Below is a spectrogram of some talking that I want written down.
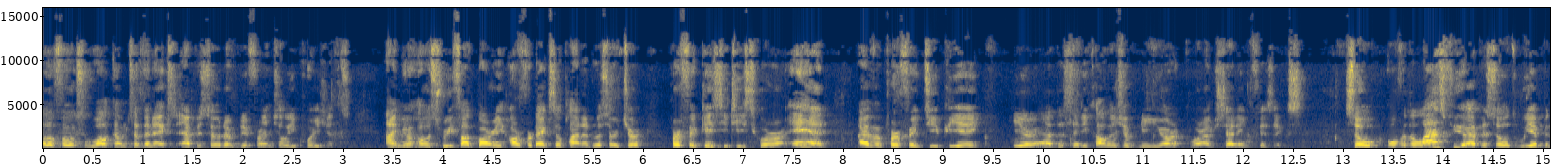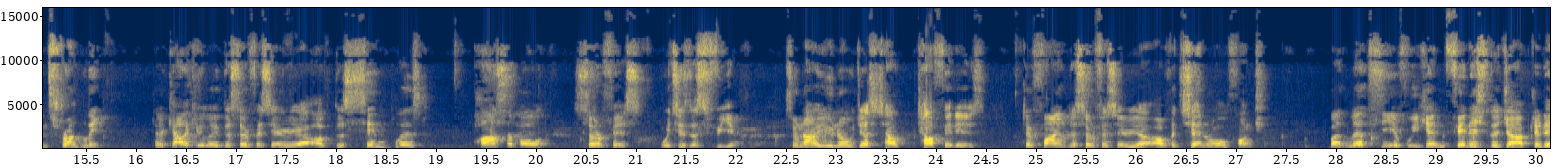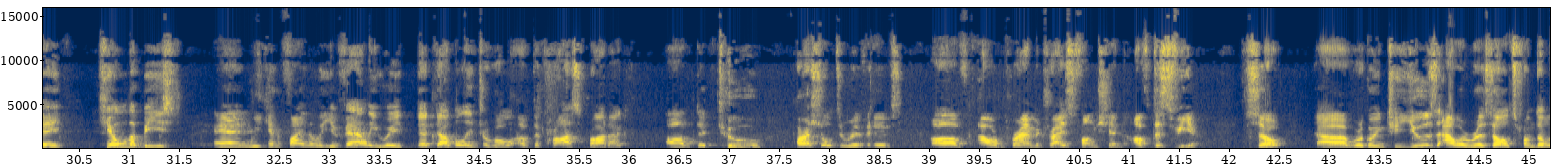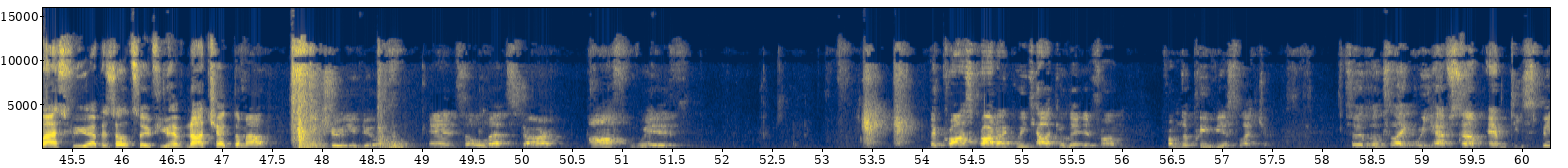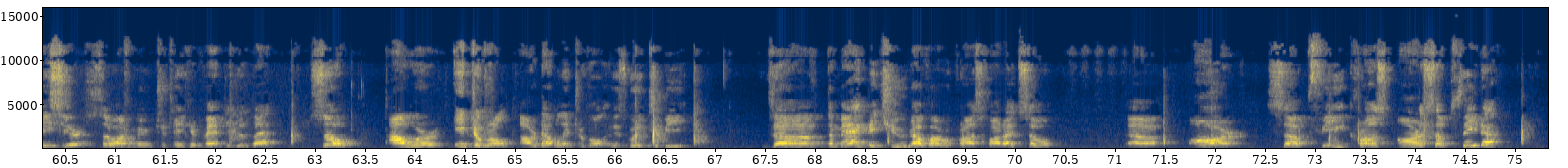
Hello folks, welcome to the next episode of Differential Equations. I'm your host Rifat Bari, Harvard exoplanet researcher, perfect ACT scorer, and I have a perfect GPA here at the City College of New York where I'm studying physics. So over the last few episodes we have been struggling to calculate the surface area of the simplest possible surface, which is a sphere. So now you know just how tough it is to find the surface area of a general function. But let's see if we can finish the job today, kill the beast, and we can finally evaluate the double integral of the cross product of the two partial derivatives of our parameterized function of the sphere. So uh, we're going to use our results from the last few episodes. So if you have not checked them out, make sure you do. And so let's start off with the cross product we calculated from, from the previous lecture. So it looks like we have some empty space here, so I'm going to take advantage of that. So our integral, our double integral, is going to be the, the magnitude of our cross product, so uh, r sub phi cross r sub theta,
